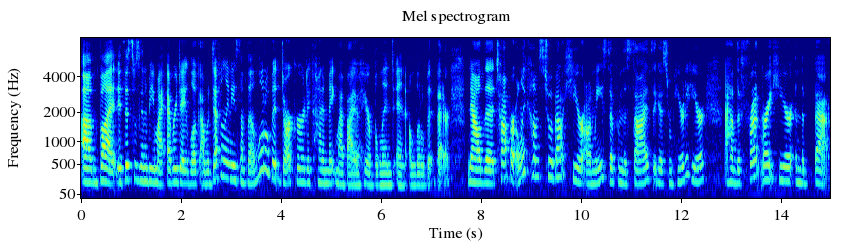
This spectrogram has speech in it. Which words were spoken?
Um, but if this was gonna be my everyday look, I would definitely need something a little bit darker to kind of make my bio hair blend in a little bit better. Now the topper only comes to about here on me. So from the sides, it goes from here to here. I have the front right here and the back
